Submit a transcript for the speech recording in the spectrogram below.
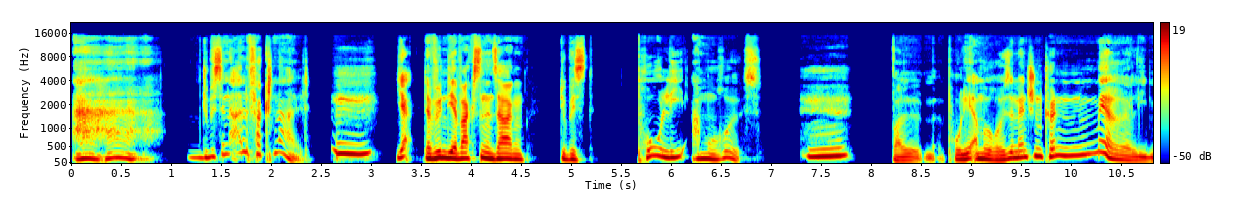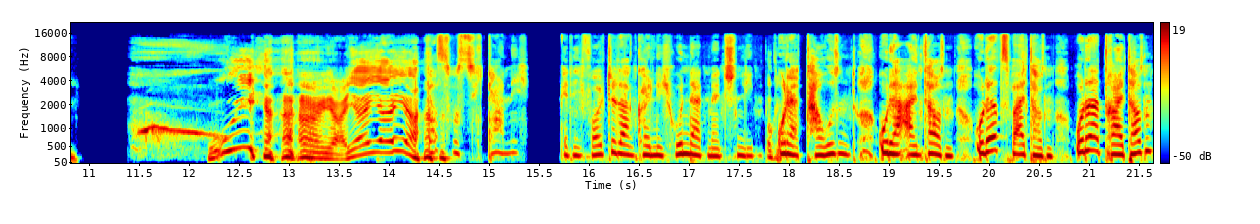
Aha. Du bist in alle verknallt. Mm. Ja, da würden die Erwachsenen sagen, du bist polyamorös. Mm. Weil polyamoröse Menschen können mehrere lieben. Ui, ja, ja, ja, ja. Das wusste ich gar nicht. Wenn ich wollte, dann könnte ich 100 Menschen lieben. Okay. Oder 1000 oder 1000 oder 2000 oder 3000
